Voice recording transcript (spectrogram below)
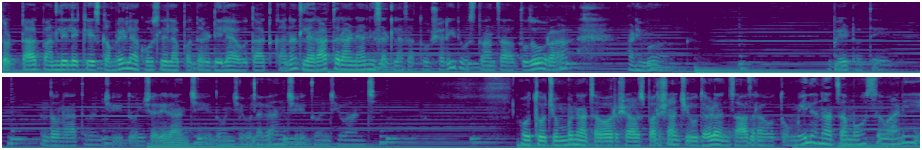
सट्टात बांधलेले केस कमरेला खोचलेला पदर ढिल्या होतात. कानातल्या रातराण्याने सटला जातो. शरीर वस्त्रांचा तुजोरा आणि मग भेट होते. दोन आत्म्यांची दोन शरीरांची दोन जीवलगांची दोन जीवांची. होतो चुंबनाचा वर्षाव स्पर्शांची उधळण साजरा होतो मिलनाचा महोत्सव आणि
